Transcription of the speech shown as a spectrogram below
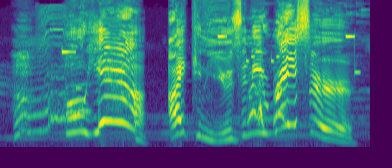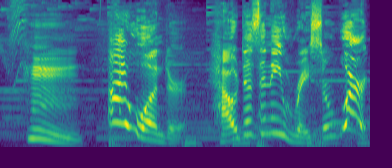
oh, yeah! I can use an eraser! Hmm, I wonder, how does an eraser work?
